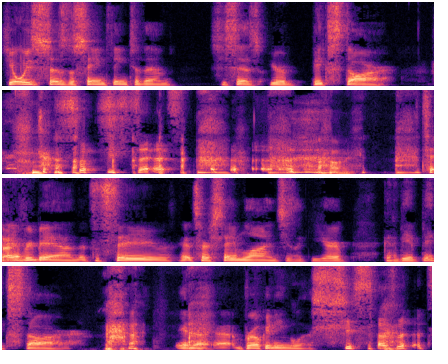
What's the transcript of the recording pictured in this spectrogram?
she always says the same thing to them. She says, you're a big star. That's what she says. oh, to every band. It's the same, it's her same line. She's like, you're going to be a big star in a, a broken English. She says it.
